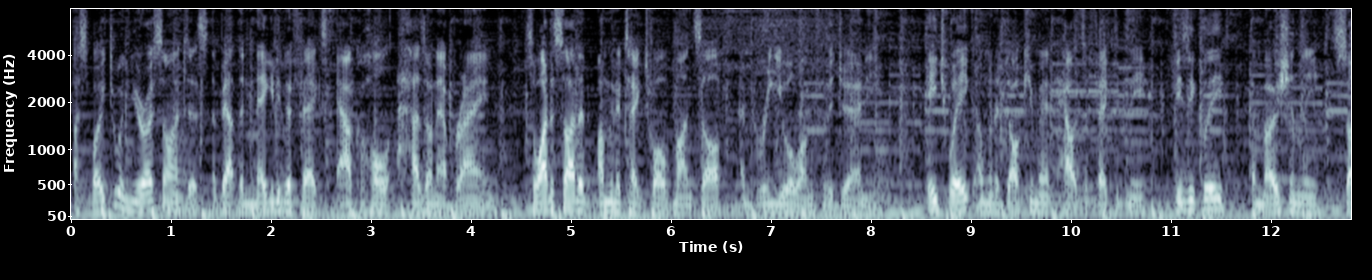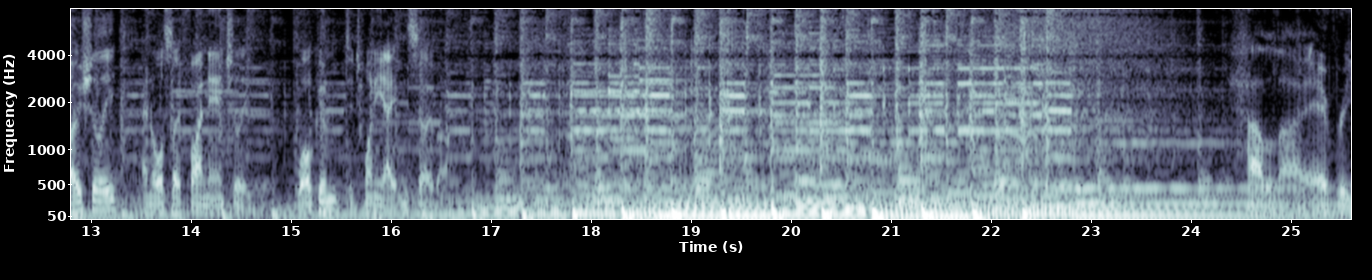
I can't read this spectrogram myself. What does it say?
I spoke to a neuroscientist about the negative effects alcohol has on our brain. So I decided I'm going to take 12 months off and bring you along for the journey. Each week, I'm going to document how it's affected me physically, emotionally, socially, and also financially. Welcome to 28 and Sober. Hello, every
